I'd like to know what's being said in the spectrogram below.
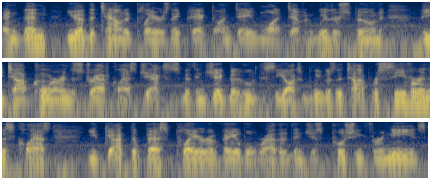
And then you have the talented players they picked on day one. Devon Witherspoon, the top corner in this draft class, Jaxon Smith-Njigba, who the Seahawks believe was the top receiver in this class you got the best player available rather than just pushing for needs.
